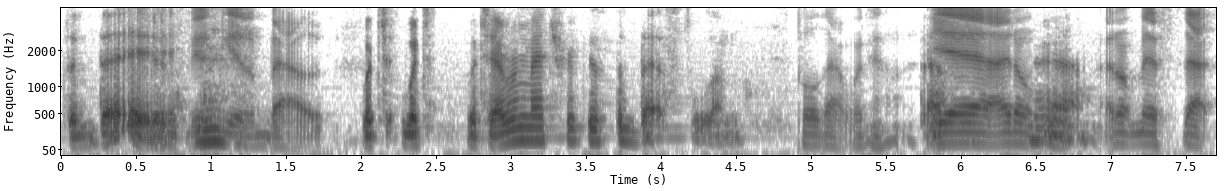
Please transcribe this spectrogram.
today? good about. Which which whichever metric is the best one. Let's pull that one out. That's- yeah, I don't. Yeah. I don't miss that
